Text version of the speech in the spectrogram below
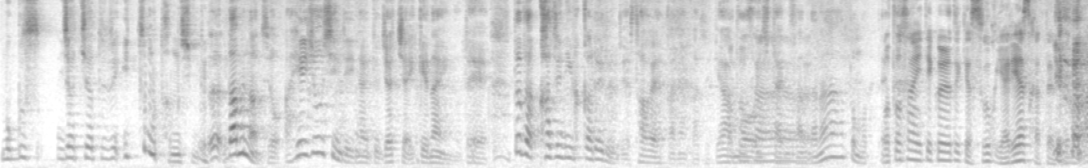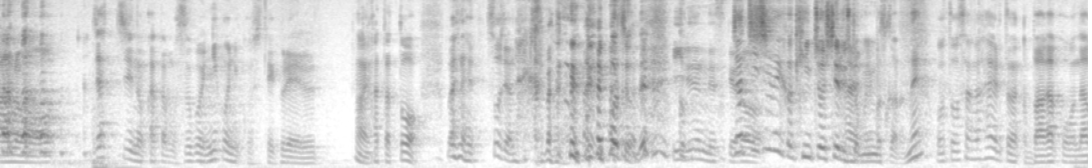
僕ジャッジやってていつも楽しみ。で えダメなんですよ。平常心でいないとジャッジはいけないのでただ風に吹かれるんで爽やかな風でいやもうお父さん石谷さんだなと思って。さんいてくれる時はすごくやりやすかったですけどあのジャッジの方もすごいニコニコしてくれる方と、まあね、そうじゃない方もいますよね。いるんですけど。ジャッジ時代から緊張してる人もいますからね、お父さんが入るとなんか場がこう和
